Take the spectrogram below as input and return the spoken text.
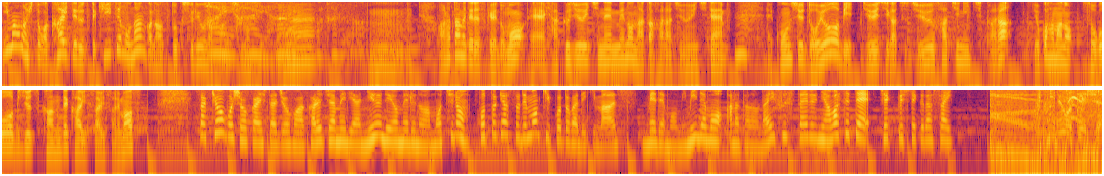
今の人が書いてるって聞いてもなんか納得するような感じしますよね。はいはい。はいわかるな。うん、改めてですけれども、えー、111年目の中原純一展、うん。えー今週土曜日11月18日から横浜の総合美術館で開催されますさあ今日ご紹介した情報はカルチャーメディアニューで読めるのはもちろんポッドキャストでも聞くことができます目でも耳でもあなたのライフスタイルに合わせてチェックしてください New edition.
